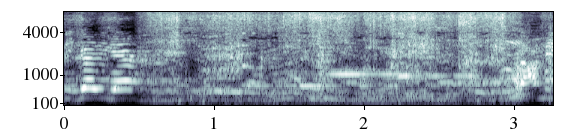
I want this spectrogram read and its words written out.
நிக்காதீங்க சாமி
